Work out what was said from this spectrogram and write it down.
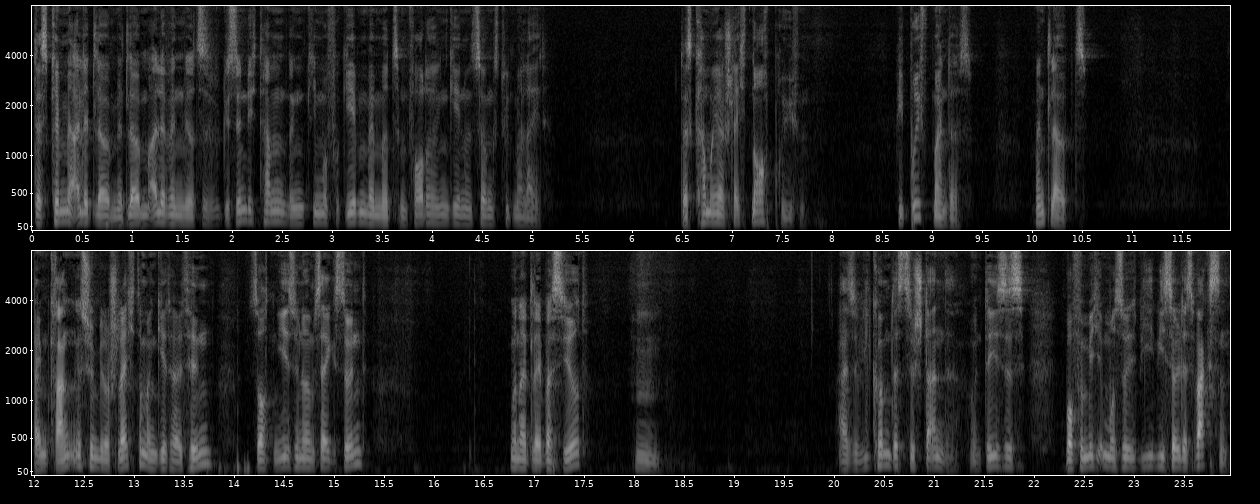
das können wir alle glauben. Wir glauben alle, wenn wir gesündigt haben, dann kriegen wir vergeben, wenn wir zum Vater hingehen und sagen, es tut mir leid. Das kann man ja schlecht nachprüfen. Wie prüft man das? Man glaubt's. Beim Kranken ist es schon wieder schlechter, man geht halt hin, sagt, in Jesu Namen sei gesund. Und hat gleich passiert. Hm. Also wie kommt das zustande? Und dieses war für mich immer so, wie, wie soll das wachsen?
